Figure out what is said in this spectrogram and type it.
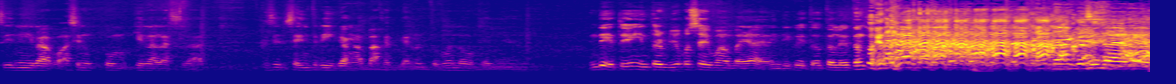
sinira ko as in kinalas lahat. Kasi sa intriga nga, bakit ganun tumunog, ganyan. Hindi, ito yung interview ko sa'yo mamaya. Hindi ko itutuloy itong kwento. Antayin ko si Darren.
